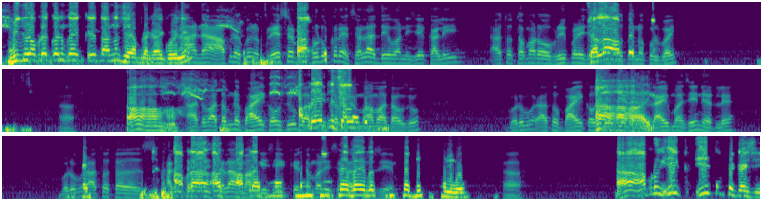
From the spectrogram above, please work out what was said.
બીજું આપણે કોઈને કઈ કહેતા નથી આપણે કાંઈ કોઈને ના આપણે કોઈને પ્રેશર તો થોડું કરે સલાહ દેવાની છે ખાલી આ તો તમારો અભિપ્રાય સલાહ જણાવો તો નકુલભાઈ હા હા હા તો તમને ભાઈ કહું છું બાકી મામા થાવ છો બરોબર આ તો ભાઈ કહું છું. લાઈવમાં છે ને એટલે બરોબર આ તો ખાલી સલાહ માંગી છે કે તમારી સલાહ છે હા હા આપણું ઈ ઈ આપણે કહી છે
